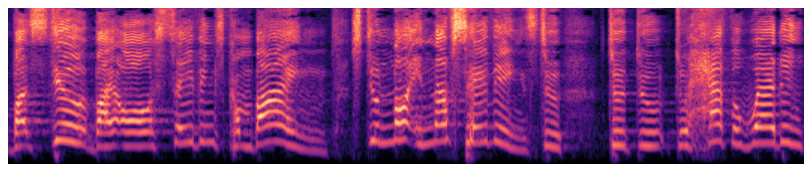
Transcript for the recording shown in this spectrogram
But still, by all savings combined, still not enough savings to, to, to, to have a wedding.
